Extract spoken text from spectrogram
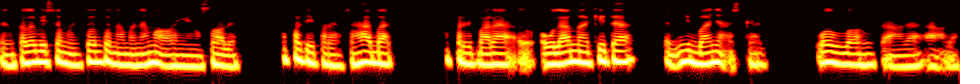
Dan kalau bisa mencontoh nama-nama orang yang soleh. Seperti para sahabat, seperti para uh, ulama kita. Dan ini banyak sekali. Wallahu ta'ala a'lam.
